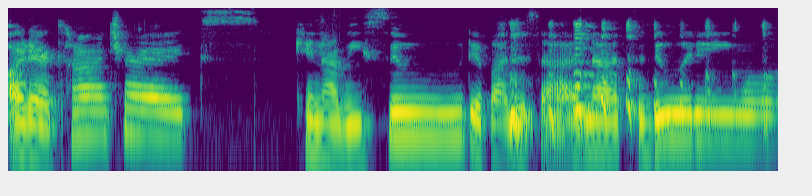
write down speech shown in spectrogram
Are there contracts? Can I be sued if I decide not to do it anymore?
